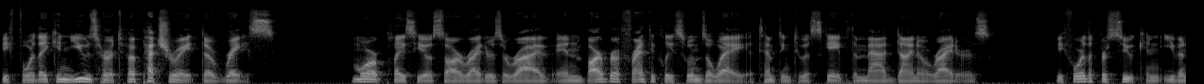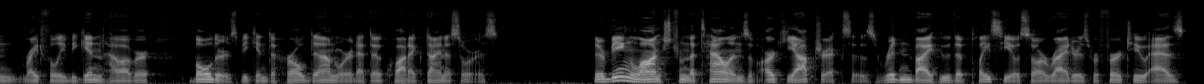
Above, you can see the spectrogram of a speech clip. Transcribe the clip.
before they can use her to perpetuate their race. More plesiosaur riders arrive, and Barbara frantically swims away, attempting to escape the mad dino riders. Before the pursuit can even rightfully begin, however, boulders begin to hurl downward at the aquatic dinosaurs. They're being launched from the talons of Archaeopteryxes, ridden by who the plesiosaur riders refer to as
